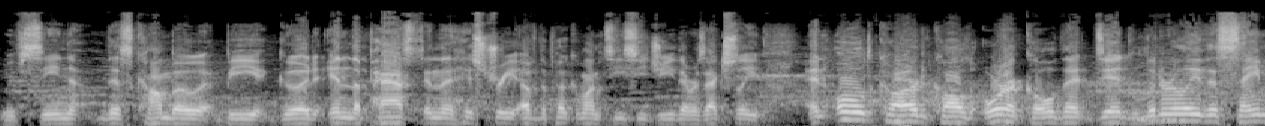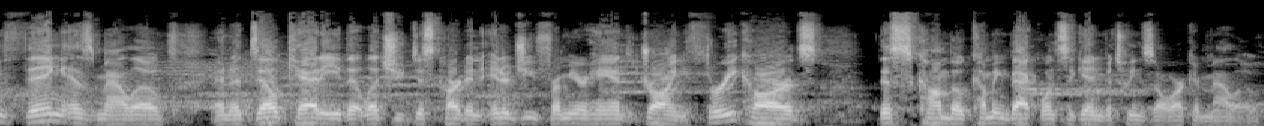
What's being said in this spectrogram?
We've seen this combo be good in the past in the history of the Pokemon TCG. There was actually an old card called Oracle that did literally the same thing as Mallow, and a Delcatty that lets you discard an energy from your hand, drawing three cards. This combo coming back once again between Zoroark and Mallow.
